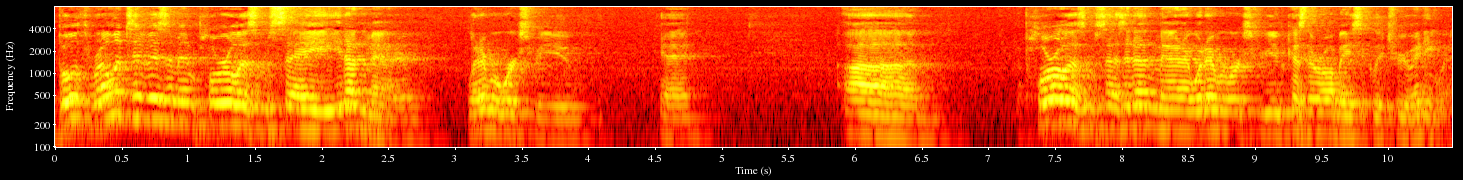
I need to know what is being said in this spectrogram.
both relativism and pluralism say it doesn't matter, whatever works for you. Okay? Um, pluralism says it doesn't matter, whatever works for you, because they're all basically true anyway.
